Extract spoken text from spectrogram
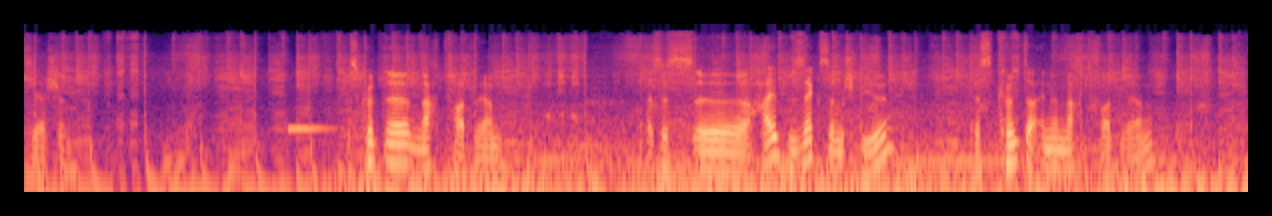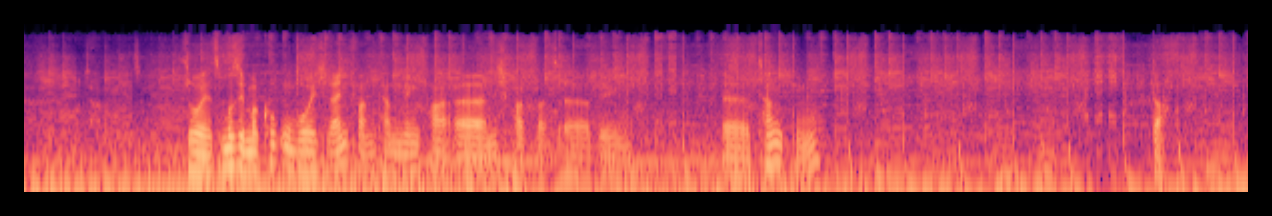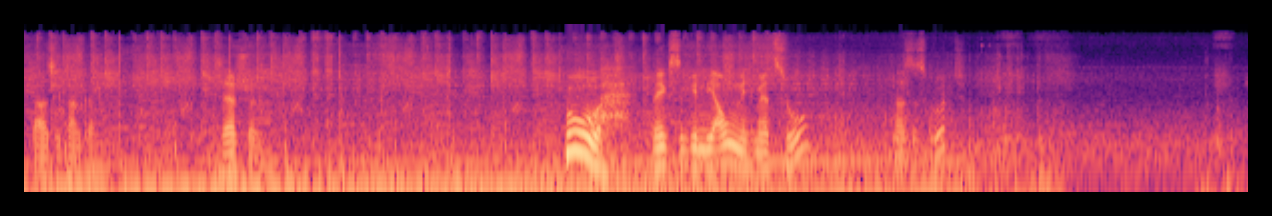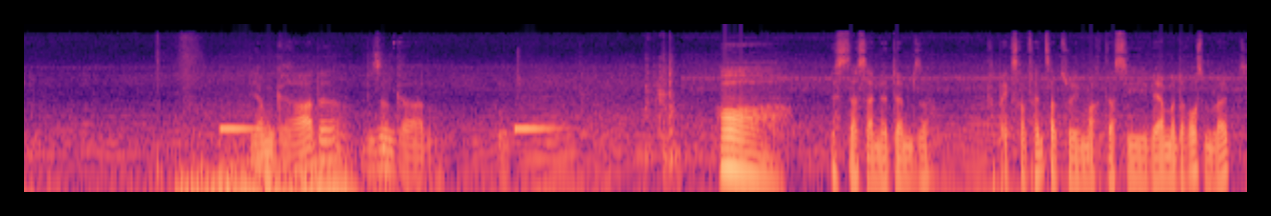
Sehr schön. Es könnte Nachtfahrt werden. Es ist äh, halb sechs im Spiel. Es könnte eine Nachtfahrt werden. So, jetzt muss ich mal gucken, wo ich reinfahren kann wegen Fahr äh, nicht Parkplatz, äh, wegen äh, Tanken. Da. Da ist die Tanke. Sehr schön. Puh, wenigstens gehen die Augen nicht mehr zu. Das ist gut. Wir haben gerade, wir sind gerade. Gut. Oh, ist das eine Dämse. Ich habe extra Fenster zu gemacht, dass die Wärme draußen bleibt.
